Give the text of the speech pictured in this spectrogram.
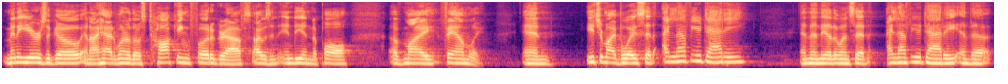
many years ago and I had one of those talking photographs. I was in India and Nepal of my family. And each of my boys said, I love you, daddy. And then the other one said, I love you, daddy. And the,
